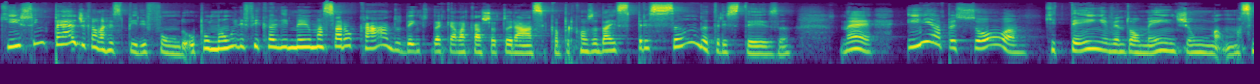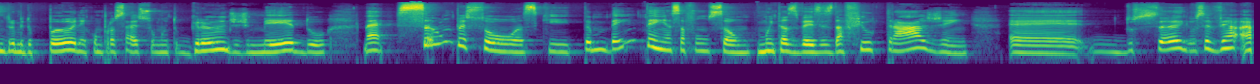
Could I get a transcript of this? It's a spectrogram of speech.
que isso impede que ela respire fundo. O pulmão ele fica ali meio maçarocado dentro daquela caixa torácica por causa da expressão da tristeza né? E a pessoa que tem eventualmente uma, uma, síndrome do pânico, um processo muito grande de medo, né? São pessoas que também têm essa função, muitas vezes, da filtragem é, do sangue, você vê a,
